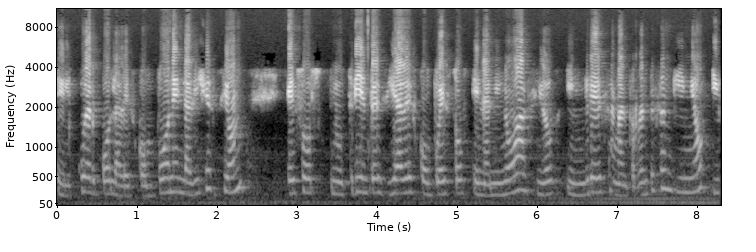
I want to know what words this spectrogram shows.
el cuerpo la descompone en la digestión esos nutrientes ya descompuestos en aminoácidos ingresan al torrente sanguíneo y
